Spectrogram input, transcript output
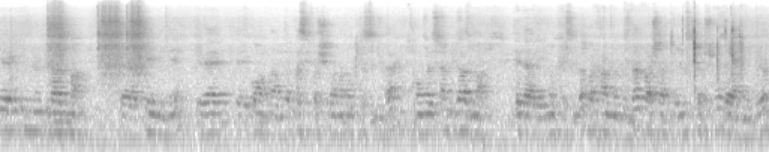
gerek ünlü plazma e, temini ve e, o anlamda pasif aşılama noktasında konvansiyon plazma tedariği noktasında bakanlığımızda başlattığımız çalışma devam ediyor.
